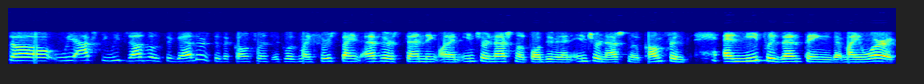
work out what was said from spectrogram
So we actually we traveled together to the conference. It was my first time ever standing on an international podium in an international conference and me presenting my work.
